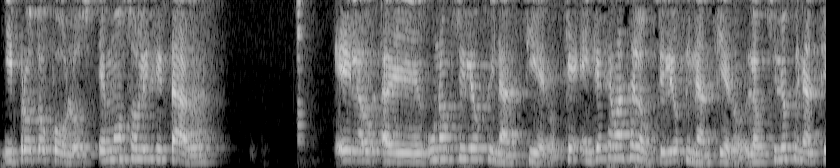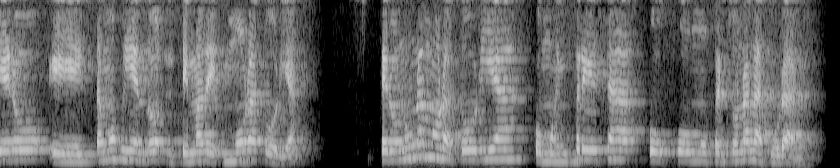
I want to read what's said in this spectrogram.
y protocolos, hemos solicitado eh, un auxilio financiero. ¿En qué se basa el auxilio financiero? El auxilio financiero, eh, estamos viendo el tema de moratoria, pero no una moratoria como empresa o como persona natural,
